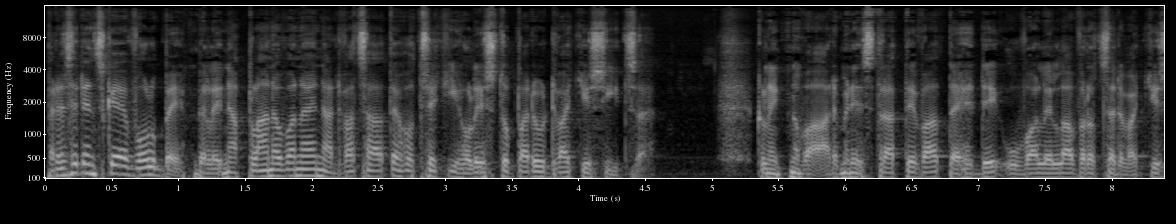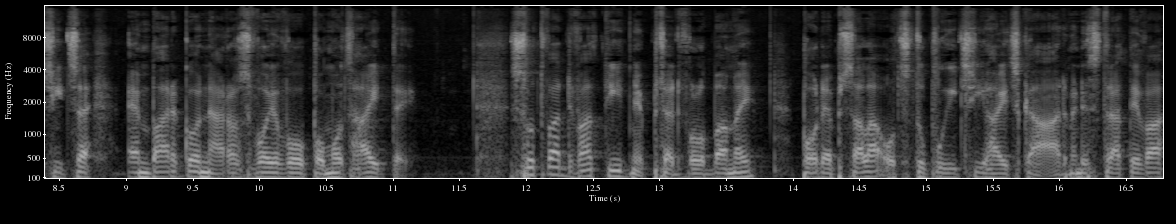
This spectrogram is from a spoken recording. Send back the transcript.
Prezidentské volby byly naplánované na 23. listopadu 2000. Clintonova administrativa tehdy uvalila v roce 2000 embargo na rozvojovou pomoc Haiti. Sotva dva týdny před volbami podepsala odstupující haitská administrativa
